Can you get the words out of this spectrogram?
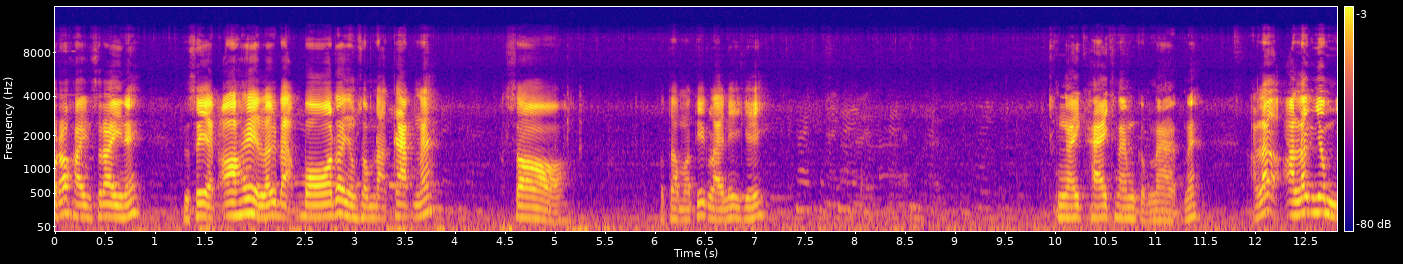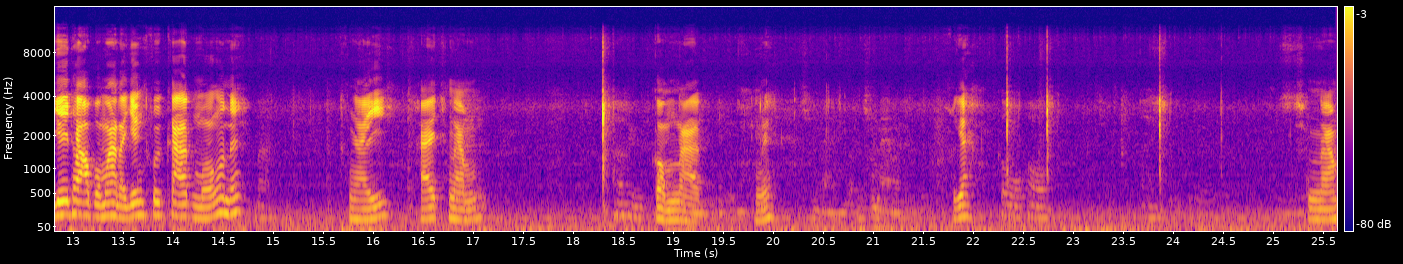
ប្រុសហើយស្រីណាទៅសេអត់អស់ទេឥឡូវដាក់បទៅខ្ញុំសុំដាក់កាត់ណាសបន្តមកទៀតកន្លែងនេះគេថ្ងៃខែឆ្នាំកំណើតណាឥឡូវឥឡូវខ្ញុំនិយាយថាឧបមាថាយើងធ្វើកើតហ្មងណាថ្ងៃខែឆ្នាំកំណើតណាឆ្នាំយ៉ាគោហោឆ្នាំ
